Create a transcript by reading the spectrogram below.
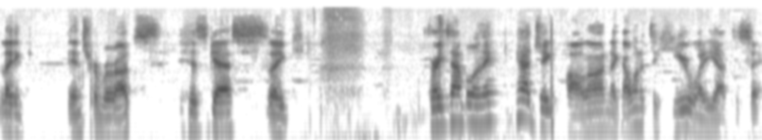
like interrupts his guests. Like for example, when they had Jake Paul on, like I wanted to hear what he had to say.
